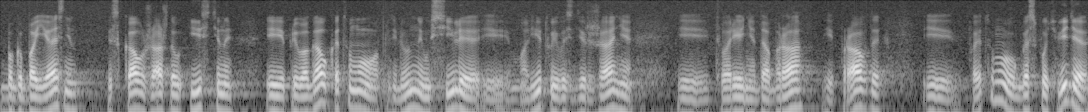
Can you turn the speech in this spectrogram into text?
богобоязнен, искал, жаждал истины и прилагал к этому определенные усилия и молитвы, и воздержание, и творение добра, и правды. И поэтому Господь, видя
